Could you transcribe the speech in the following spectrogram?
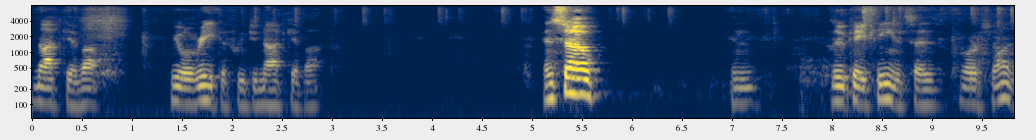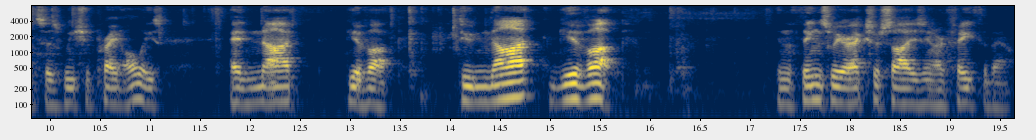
not give up. We will reap if we do not give up. And so, in Luke 18, it says, verse 1, it says, we should pray always and not give up. Do not give up in the things we are exercising our faith about.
